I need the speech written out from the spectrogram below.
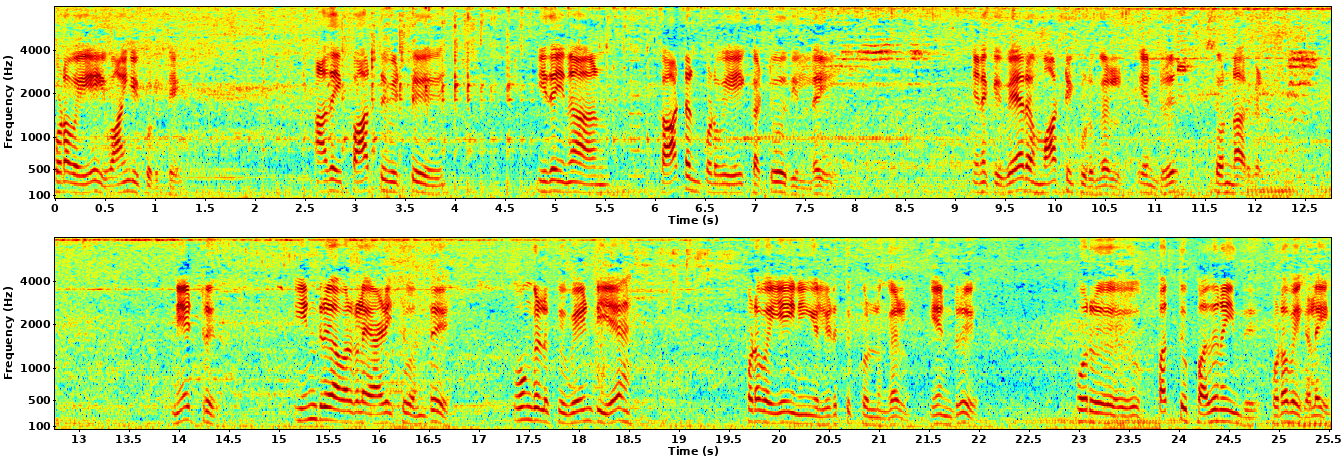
புடவையை வாங்கி கொடுத்தேன். அதை பார்த்துவிட்டு இதை நான் காட்டன் புடவையை கட்டுவதில்லை. எனக்கு வேற மாற்றிக் கொடுங்கள் என்று சொன்னார்கள். நேற்று இன்று அவர்களை அழைத்து வந்து உங்களுக்கு வேண்டிய புடவையை நீங்கள் எடுத்துக்கொள்ளுங்கள் என்று ஒரு பத்து பதினைந்து புடவைகளை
